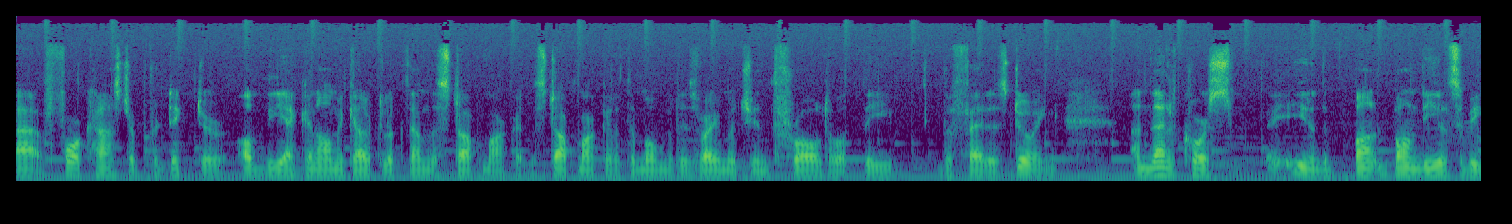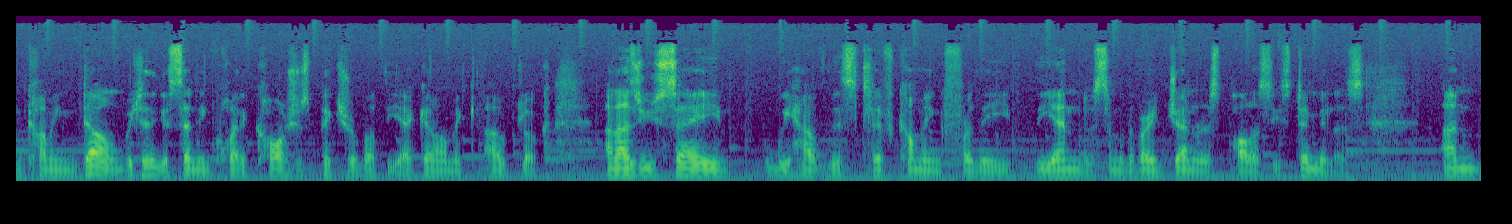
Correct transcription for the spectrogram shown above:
uh, forecaster predictor of the economic outlook than the stock market. The stock market at the moment is very much enthralled to what the, the Fed is doing. And then, of course, you know the bond, yields have been coming down, which I think is sending quite a cautious picture about the economic outlook. And as you say, we have this cliff coming for the the end of some of the very generous policy stimulus. And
